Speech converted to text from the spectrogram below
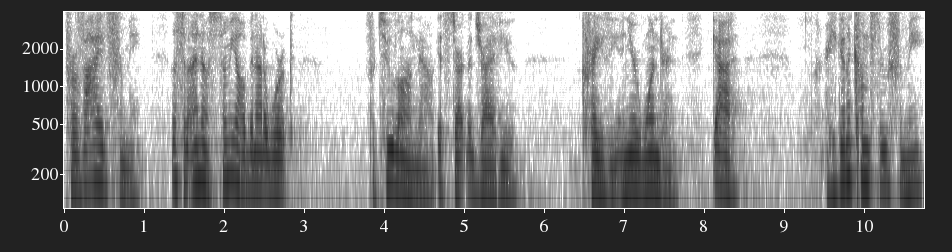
provide for me. Listen, I know some of y'all have been out of work for too long now. It's starting to drive you crazy, and you're wondering, God, are you going to come through for me?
